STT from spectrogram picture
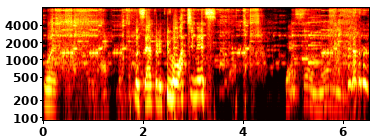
What? What's that for the people watching this? That's so annoying.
